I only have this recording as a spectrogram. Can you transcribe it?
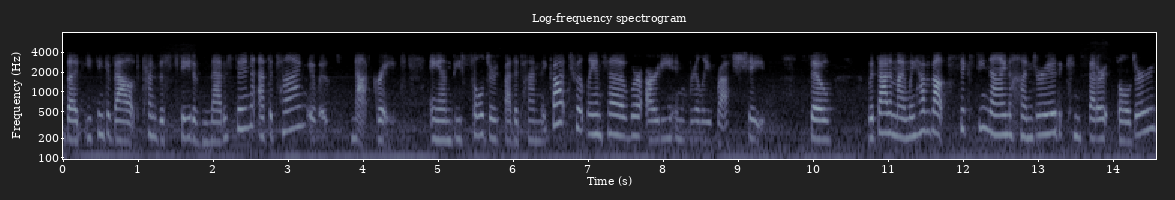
But you think about kind of the state of medicine at the time, it was not great. And these soldiers, by the time they got to Atlanta, were already in really rough shape. So, with that in mind, we have about 6,900 Confederate soldiers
